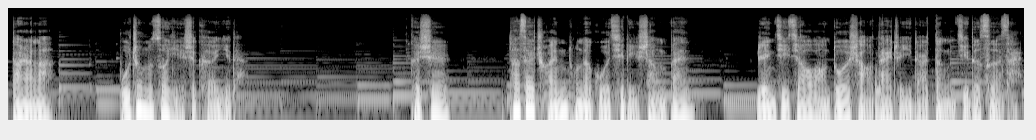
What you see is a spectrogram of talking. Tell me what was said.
当然了，不这么做也是可以的。可是。”他在传统的国企里上班，人际交往多少带着一点等级的色彩，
